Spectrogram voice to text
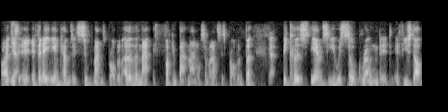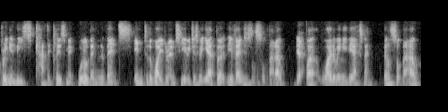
All right. this- If an alien comes, it's Superman's problem. Other than that, it's fucking Batman or someone else's problem. But Yeah. because the MCU is so grounded, if you start bringing these cataclysmic world-ending events into the wider MCU, you just go, yeah, but the Avengers will sort that out. Yeah. Why, why do we need the X-Men? They'll sort that out.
